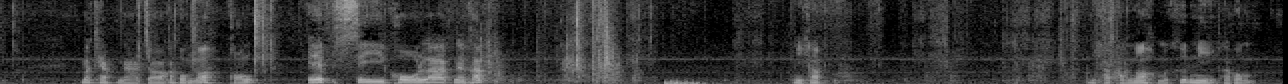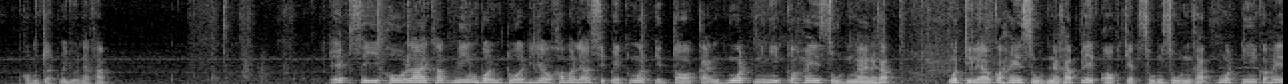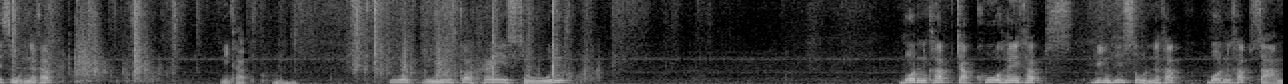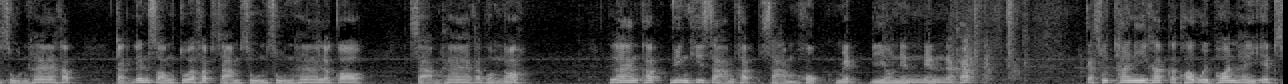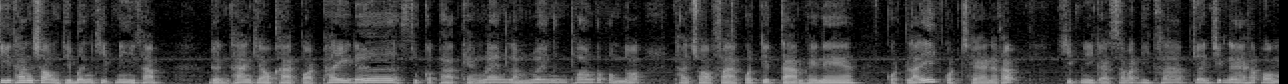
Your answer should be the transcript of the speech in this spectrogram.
มาแคปหน้าจอครับผมเนาะของ FC โคราชนะครับ นี่ครับ นี่ครับผมเนาะมื่อขึ้นนี่ครับผม ผมจดไว้อยู่นะครับ FC โคราชครับวิ่งบนตัวเดียวเข้ามาแล้ว 11 งวดติดต่อกันงวดนี้ก็ให้ศูนย์มานะครับ งวดที่แล้วก็ให้ศูนย์นะครับ เลขออก 700ครับ งวดนี้ก็ให้ศูนย์นะครับ นี่ครับ งวดนี้ก็ให้ศูนย์บนครับจับคู่ให้ครับวิ่งที่ศูนย์นะครับ บนครับ 305 ครับ ตัดเล่น 2 ตัวครับ 3005 แล้วก็ 35 ครับผมเนาะล่างครับวิ่งที่ 3 ครับ 36 เม็ดเดียวเน้นๆนะครับกระสุดท่านี้ครับกับขออวยพรให้ FC ทางช่องที่เบิ่งคลิปนี้ครับ เดินทางแควคลาดปลอดภัยเด้อสุขภาพแข็งแรงลำรวยเงินทองครับผมเนาะถ้าชอบฝากกดติดตามให้แน่ กดไลค์กดแชร์นะครับ คลิปนี้ก็สวัสดีครับเจอกันคลิปหน้าครับผม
